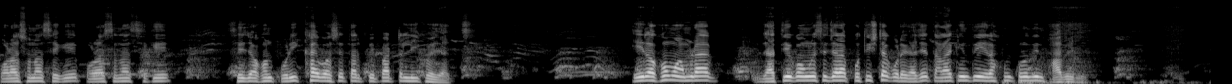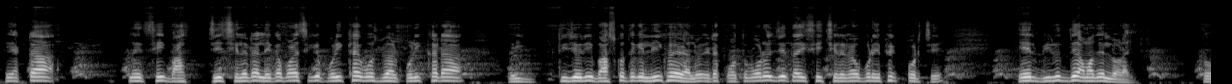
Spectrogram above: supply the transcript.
পড়াশোনা শেখে, পড়াশোনা শিখে সে যখন পরীক্ষায় বসে তার পেপারটা লিক হয়ে যাচ্ছে। এইরকম আমরা জাতীয় কংগ্রেসে যারা প্রতিষ্ঠা করে গেছে, তারা কিন্তু এরকম কোনো দিন ভাবেনি। এই একটা মানে সেই বাস যে ছেলেটা লেখাপড়া শিখে পরীক্ষায় বসল আর পরীক্ষাটা ওই তিজোরি বাস্ক থেকে লিক হয়ে গেল, এটা কত বড় যে তাই সেই ছেলেটার উপর এফেক্ট পড়ছে, এর বিরুদ্ধে আমাদের লড়াই। তো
